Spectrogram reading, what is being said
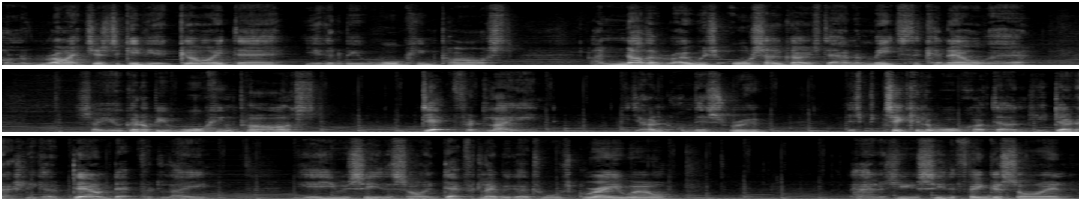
On the right, just to give you a guide there, you're going to be walking past another road which also goes down and meets the canal there. So you're going to be walking past Deptford Lane. You don't on this route, this particular walk I've done, you don't actually go down Deptford Lane. Here you will see the sign Deptford Lane, we go towards Greywell. And as you can see the finger sign,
